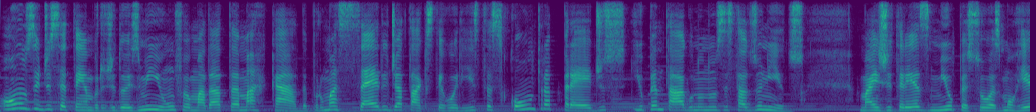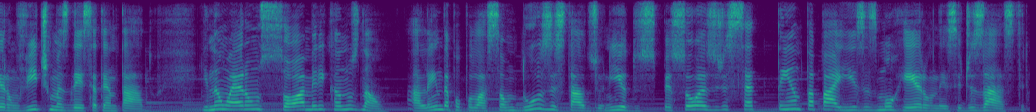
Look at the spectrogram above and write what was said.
11 de setembro de 2001 foi uma data marcada por uma série de ataques terroristas contra prédios e o Pentágono nos Estados Unidos. Mais de 3 mil pessoas morreram vítimas desse atentado. E não eram só americanos, não. Além da população dos Estados Unidos, pessoas de 70 países morreram nesse desastre.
